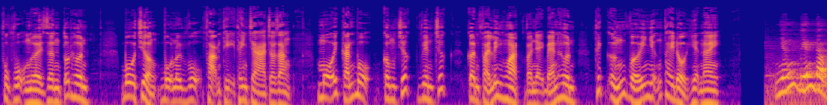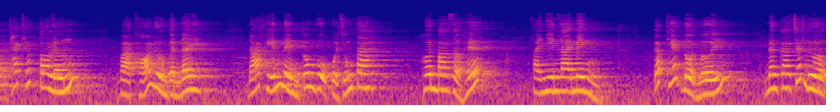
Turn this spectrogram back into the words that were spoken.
phục vụ người dân tốt hơn, Bộ trưởng Bộ Nội vụ Phạm Thị Thanh Trà cho rằng mỗi cán bộ, công chức, viên chức cần phải linh hoạt và nhạy bén hơn, thích ứng với những thay đổi hiện nay. Những biến động thách thức to lớn và khó lường gần đây đã khiến nền công vụ của chúng ta hơn bao giờ hết phải nhìn lại mình, cấp thiết đổi mới, nâng cao chất lượng,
